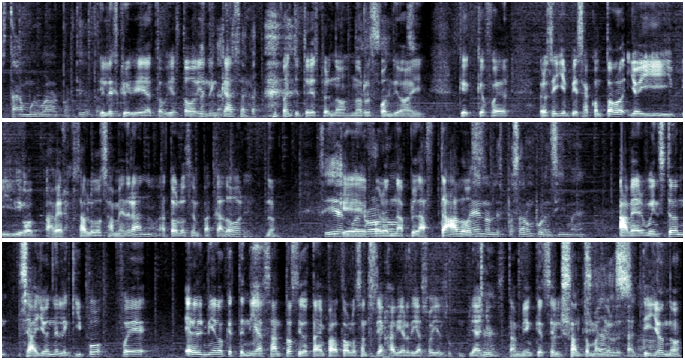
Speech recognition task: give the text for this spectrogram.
Estaba muy bueno el partido también. le escribí a Tobías, todo bien en casa. Pancho Tobías, pero no, no respondió ahí. ¿Qué, qué fue? Pero sí, ya empieza con todo. Yo y, y digo, a ver, saludos a Medrano, a todos los empacadores, ¿no? Sí, el que buen fueron aplastados. No, bueno, les pasaron por encima, ¿eh? A ver, Winston se halló en el equipo, fue era el miedo que tenía Santos, digo, también para todos los Santos y a Javier Díaz hoy en su cumpleaños, Sí. también que es el santo mayor de. Saltillo. ¿no?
